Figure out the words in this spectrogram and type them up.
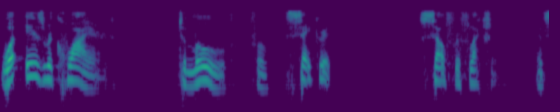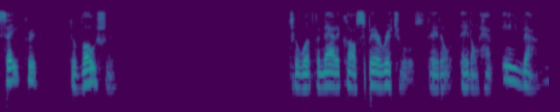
What is required to move from sacred self reflection and sacred devotion to what fanatic call spare rituals. They don't they don't have any value.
